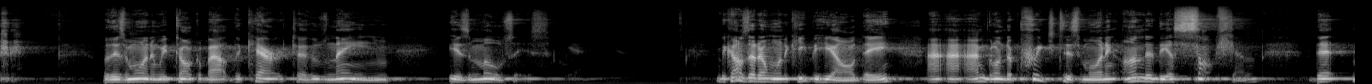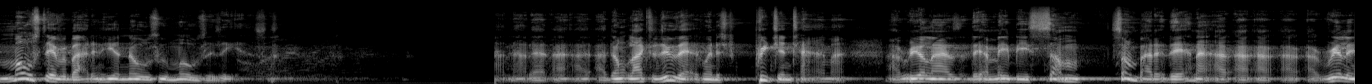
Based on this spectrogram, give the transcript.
For this morning we talk about the character whose name is Moses. because I don't want to keep you here all day, I, am going to preach this morning under the assumption that most everybody in here knows who Moses is. Now, that I, I don't like to do that when it's preaching time. I, I realize that there may be some somebody there, and I, I, I, I really,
